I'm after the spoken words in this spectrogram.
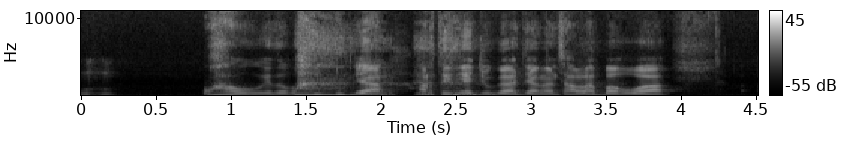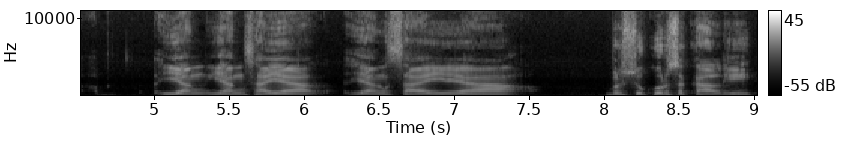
Mhm. wow gitu Pak. Ya, artinya juga jangan salah bahwa yang yang saya yang saya bersyukur sekali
